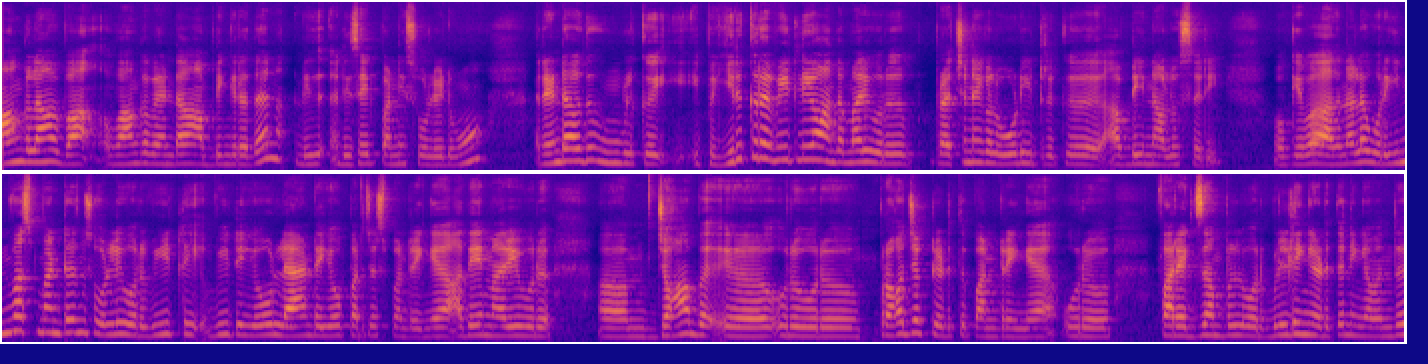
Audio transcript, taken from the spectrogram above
வாங்கலாம் வா வாங்க வேண்டாம் அப்படிங்கிறத டி டிசைட் பண்ணி சொல்லிவிடுவோம் ரெண்டாவது உங்களுக்கு இப்போ இருக்கிற வீட்லேயும் அந்த மாதிரி ஒரு பிரச்சனைகள் ஓடிட்டுருக்கு அப்படின்னாலும் சரி ஓகேவா? அதனால் ஒரு இன்வெஸ்ட்மெண்ட்டுன்னு சொல்லி ஒரு வீட்டை வீட்டையோ லேண்டையோ பர்ச்சேஸ் பண்ணுறீங்க அதே மாதிரி ஒரு ஜாப் ஒரு ஒரு ப்ராஜெக்ட் எடுத்து பண்ணுறீங்க ஒரு ஃபார் எக்ஸாம்பிள் ஒரு பில்டிங் எடுத்து நீங்கள் வந்து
